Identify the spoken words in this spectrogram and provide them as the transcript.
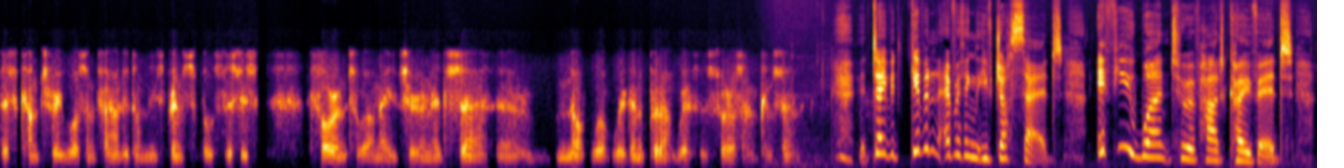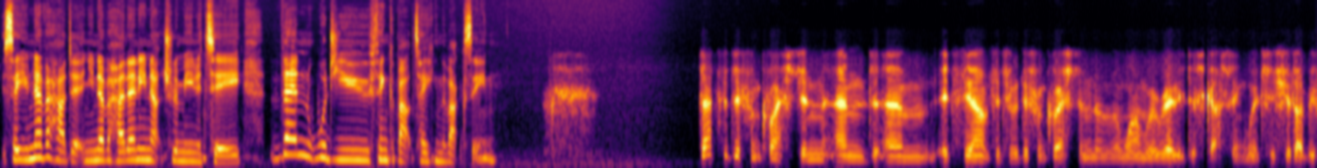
this country wasn't founded on these principles. This is foreign to our nature, and it's uh, uh, not what we're going to put up with, as far as I'm concerned. David, given everything that you've just said, if you weren't to have had COVID, so you never had it and you never had any natural immunity, then would you think about taking the vaccine? That's a different question, and um, it's the answer to a different question than the one we're really discussing, which is should I be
